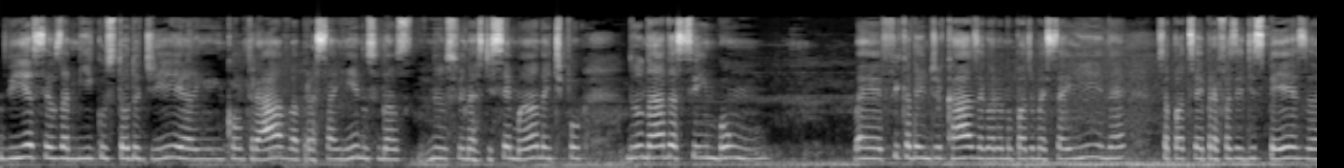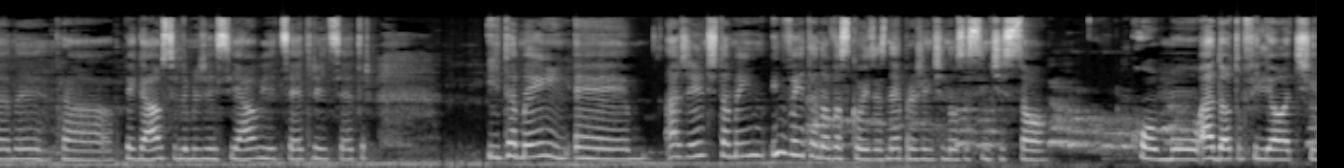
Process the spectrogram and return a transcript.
via seus amigos todo dia e encontrava para sair nos finais, nos finais de semana e tipo do nada assim, bom, é, fica dentro de casa, agora não pode mais sair, né? Só pode sair para fazer despesa, né? Para pegar auxílio emergencial e etc, etc. E também é, a gente também inventa novas coisas, né? Pra gente não se sentir só. Como adota um filhote,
